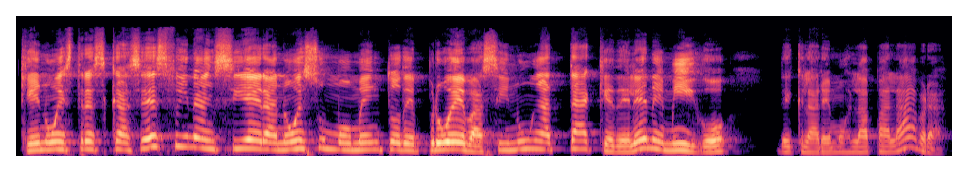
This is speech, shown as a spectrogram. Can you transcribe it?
que nuestra escasez financiera no es un momento de prueba, sino un ataque del enemigo, declaremos la palabra.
